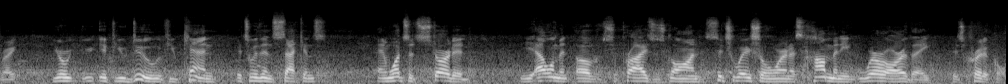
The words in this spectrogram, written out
right? You're, if you do, if you can, it's within seconds. And once it's started, the element of surprise is gone. Situational awareness, how many, where are they, is critical.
